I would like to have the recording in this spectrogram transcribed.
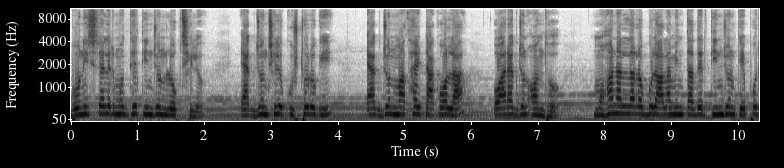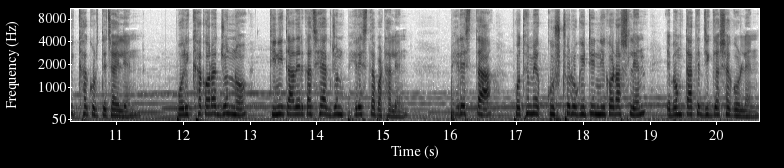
বন ইসরায়েলের মধ্যে তিনজন লোক ছিল। একজন ছিল কুষ্ঠরোগী, একজন মাথায় টাকওয়ালা ও আর একজন অন্ধ। মহান আল্লাহ রব্বুল আলামিন তাদের তিনজনকে পরীক্ষা করতে চাইলেন। পরীক্ষা করার জন্য তিনি তাদের কাছে একজন ফেরেস্তা পাঠালেন। ফেরেস্তা প্রথমে কুষ্ঠরোগীটির নিকট আসলেন এবং তাকে জিজ্ঞাসা করলেন,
